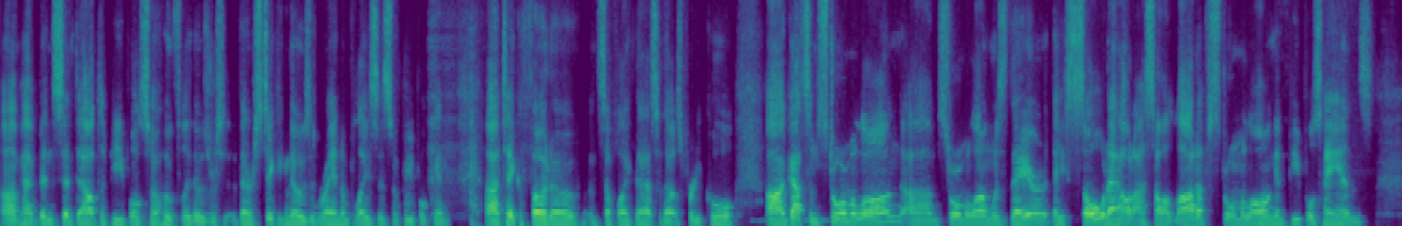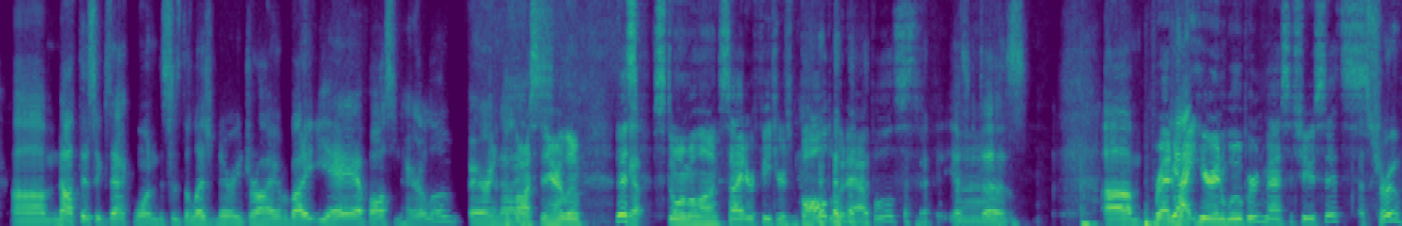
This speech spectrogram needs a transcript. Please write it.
um, have been sent out to people. So hopefully those are they're sticking those in random places so people can uh, take a photo and stuff like that. So that was pretty cool. Uh, got some Stormalong. Um, Stormalong was there. They sold out. I saw a lot of Stormalong in people's hands. Um, not this exact one. This is the legendary dry, everybody. Yeah, Boston Heirloom. Very got nice. the Boston Heirloom. This Yep. Stormalong cider features Baldwin apples. yes, Uh, it does. Um, Bred yeah, right here in Woburn, Massachusetts. That's true.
